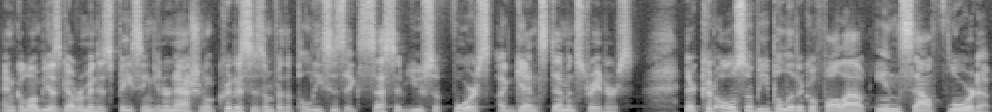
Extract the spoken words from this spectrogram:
And Colombia's government is facing international criticism for the police's excessive use of force against demonstrators. There could also be political fallout in South Florida.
